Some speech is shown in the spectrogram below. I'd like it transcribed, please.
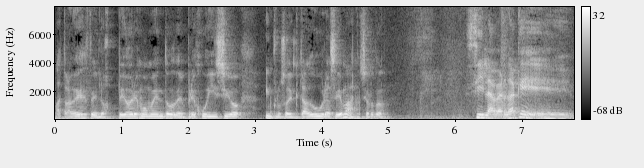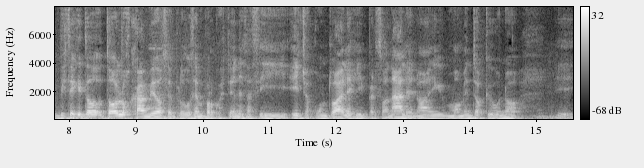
a través de los peores momentos de prejuicio, incluso dictaduras y demás, ¿no es cierto? Sí, la verdad que, viste que todos los cambios se producen por cuestiones así, hechos puntuales y personales, ¿no? Hay momentos que uno, eh,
